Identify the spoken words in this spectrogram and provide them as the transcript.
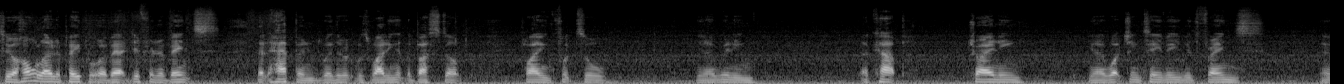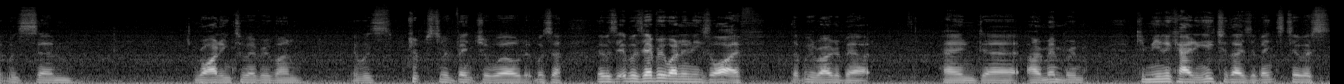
to a whole load of people about different events that happened, whether it was waiting at the bus stop, playing futsal, you know, winning a cup, training, you know, watching TV with friends. It was um, writing to everyone. It was trips to Adventure World. It was a, it was it was everyone in his life that we wrote about, and uh, I remember him communicating each of those events to us,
